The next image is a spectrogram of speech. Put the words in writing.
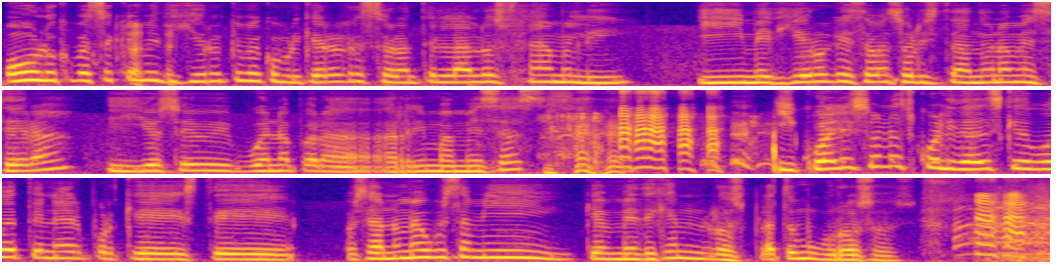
Oh, lo que pasa es que me dijeron que me comunicara al restaurante Lalo's Family y me dijeron que estaban solicitando una mesera y yo soy buena para arrima mesas. ¿Y cuáles son las cualidades que debo de tener? Porque, este, o sea, no me gusta a mí que me dejen los platos mugrosos.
